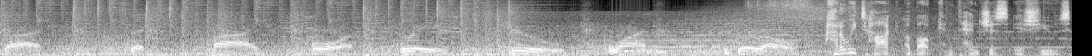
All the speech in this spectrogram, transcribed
start. Six, five, four, three, two, one, zero. How do we talk about contentious issues,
